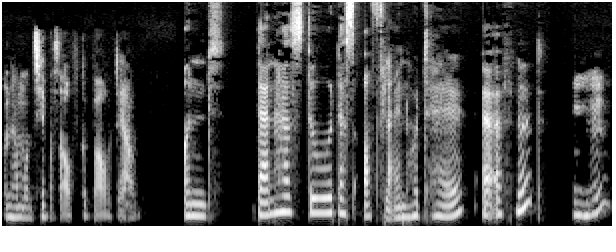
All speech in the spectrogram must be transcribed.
und haben uns hier was aufgebaut, ja. Und dann hast du das Offline-Hotel eröffnet. Mhm.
